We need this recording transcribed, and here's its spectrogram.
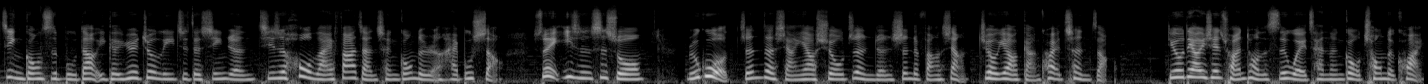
进公司不到一个月就离职的新人，其实后来发展成功的人还不少。所以意思是说，如果真的想要修正人生的方向，就要赶快趁早。丢掉一些传统的思维，才能够冲得快。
